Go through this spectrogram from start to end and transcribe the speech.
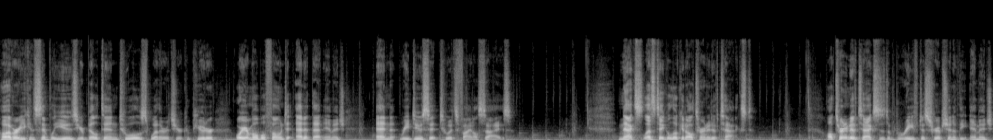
However, you can simply use your built-in tools, whether it's your computer or your mobile phone, to edit that image and reduce it to its final size. Next, let's take a look at alternative text. Alternative text is a brief description of the image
